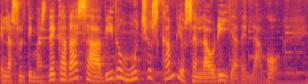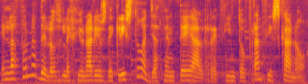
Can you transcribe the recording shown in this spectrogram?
En las últimas décadas ha habido muchos cambios en la orilla del lago. En la zona de los Legionarios de Cristo, adyacente al recinto franciscano,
